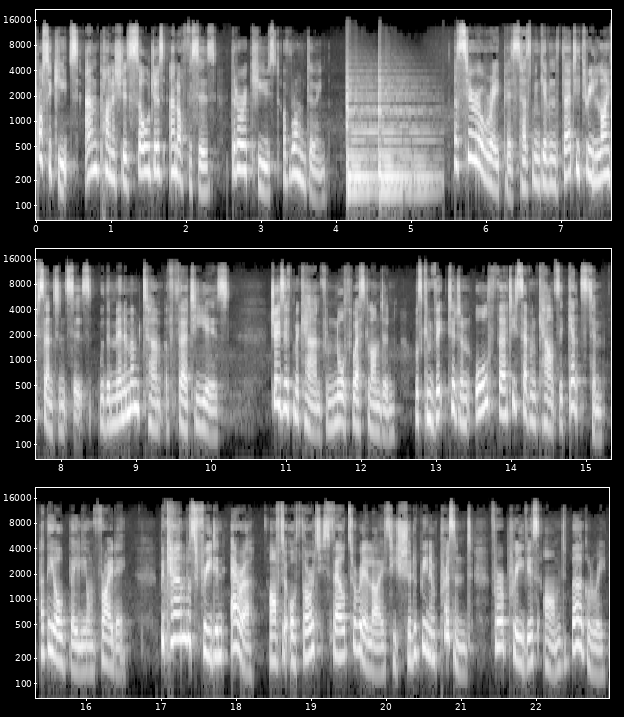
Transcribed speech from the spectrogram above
prosecutes, and punishes soldiers and officers that are accused of wrongdoing? A serial rapist has been given 33 life sentences with a minimum term of 30 years. Joseph McCann from northwest London was convicted on all 37 counts against him at the Old Bailey on Friday. McCann was freed in error after authorities failed to realise he should have been imprisoned for a previous armed burglary.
